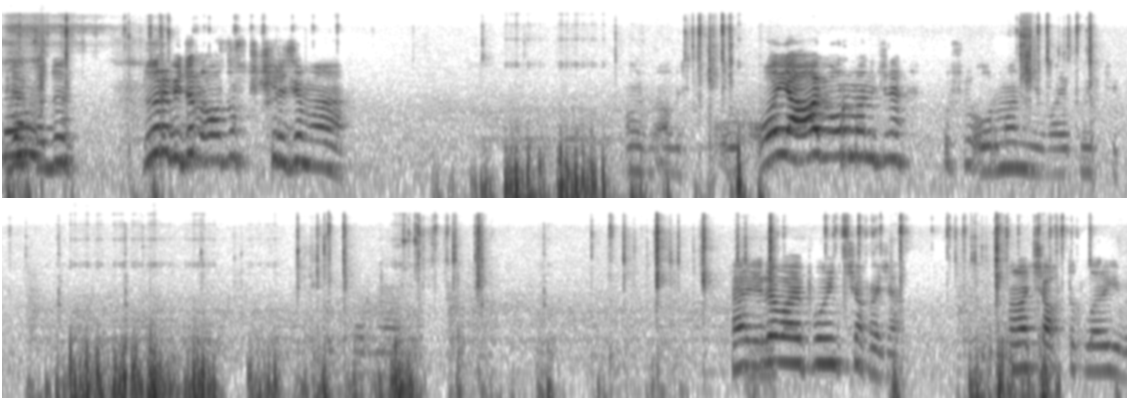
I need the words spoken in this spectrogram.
Bir dakika dur. Dur bir dur ağzına tüküreceğim ha. O, ya abi ormanın içine. Dur şu orman diyor wipe'ı çek. Orman. Her yere waypoint çakacaksın. Sana çaktıkları gibi.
